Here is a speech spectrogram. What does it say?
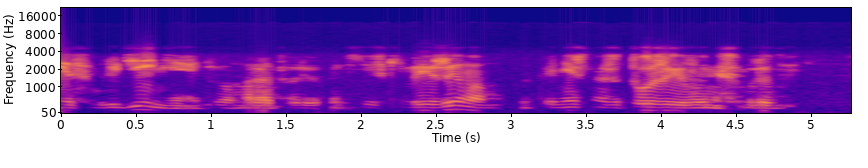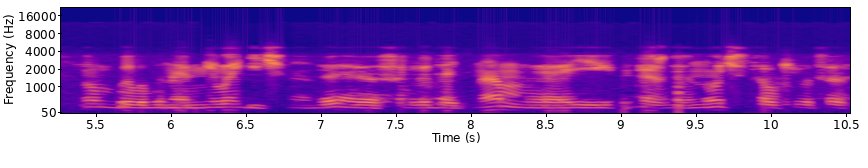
несоблюдения этого моратория киевским режимом, конечно же, тоже его не соблюдать Ну, было бы, наверное, нелогично да, соблюдать нам э, и каждую ночь сталкиваться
